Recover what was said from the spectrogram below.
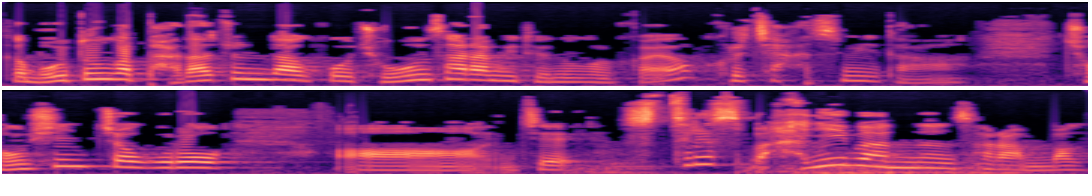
그러니까 모든 걸 받아준다고 좋은 사람이 되는 걸까요? 그렇지 않습니다. 정신적으로 어, 이제 스트레스 많이 받는 사람, 막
